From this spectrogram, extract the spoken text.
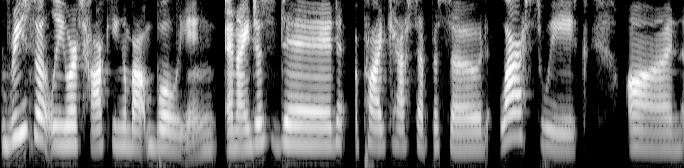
recently we're talking about bullying, and I just did a podcast episode last week on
